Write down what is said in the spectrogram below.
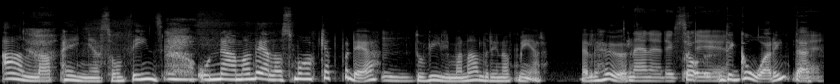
alla pengar som finns. Och när man väl har smakat på det. Då vill man aldrig något mer. Eller hur? Mm. Nej, nej, det- Så det- det, går inte. Nej.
